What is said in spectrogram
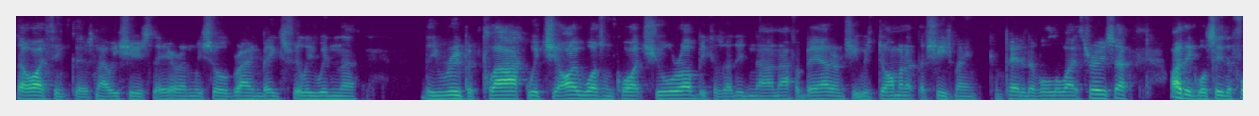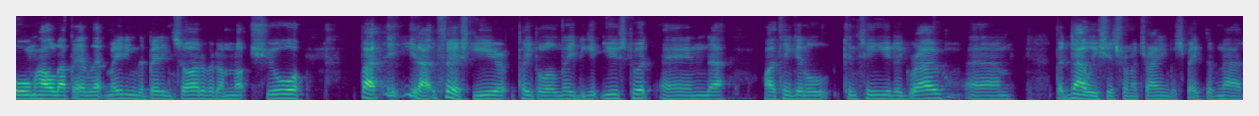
So I think there's no issues there. And we saw Grahame Begg's filly win the the Rupert Clarke, which I wasn't quite sure of because I didn't know enough about her, and she was dominant, but she's been competitive all the way through. So I think we'll see the form hold up out of that meeting. The betting side of it, I'm not sure, but you know, first year people will need to get used to it, and uh, I think it'll continue to grow. Um, but no issues from a training perspective, no.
